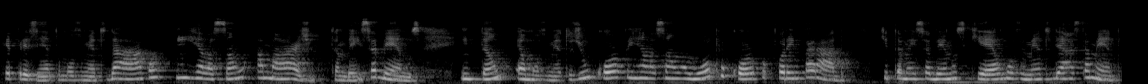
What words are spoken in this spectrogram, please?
representa o movimento da água em relação à margem, também sabemos. Então, é o movimento de um corpo em relação a um outro corpo, porém parado, que também sabemos que é o movimento de arrastamento,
